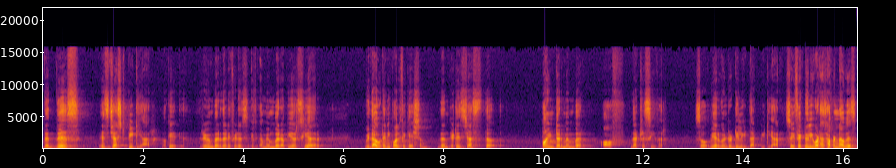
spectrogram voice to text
then this is just PTR. Okay. Remember that if it is if a member appears here without any qualification then it is just the pointer member of that receiver. So, we are going to delete that PTR. So, effectively what has happened now is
